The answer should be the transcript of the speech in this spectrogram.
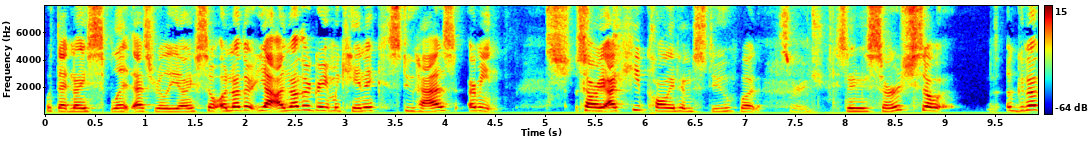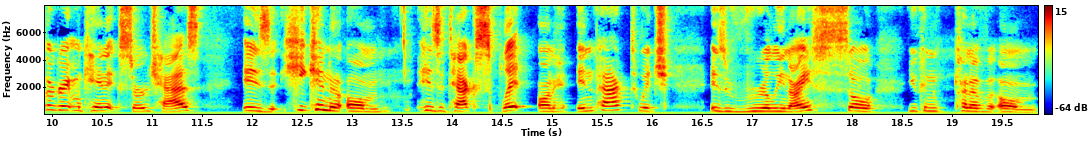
with that nice split that's really nice so another yeah another great mechanic stu has i mean sorry i keep calling him stu but surge. his name is Surge. So another great mechanic Surge has is he can um his attacks split on impact, which is really nice. So you can kind of um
